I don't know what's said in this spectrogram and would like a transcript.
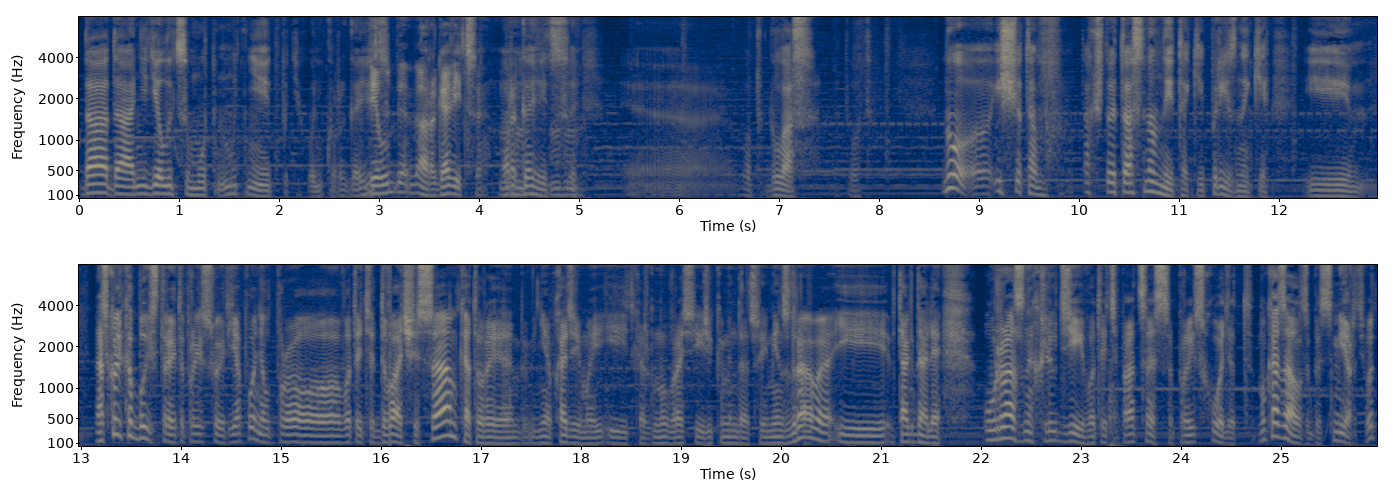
Да, да, они делаются мут, мутнеют потихоньку роговицы. Бел- А, роговицы. Роговицы. мгм. Э, вот глаз. Вот. Ну, еще там. Так что это основные такие признаки. И Насколько быстро это происходит? Я понял про вот эти два часа, которые необходимы и, скажем, ну, в России рекомендации Минздрава и так далее. У разных людей вот эти процессы происходят. Ну, казалось бы, смерть. Вот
